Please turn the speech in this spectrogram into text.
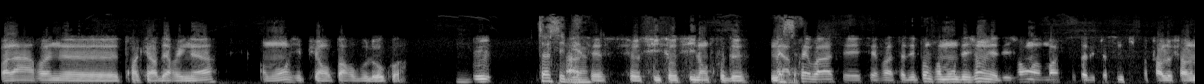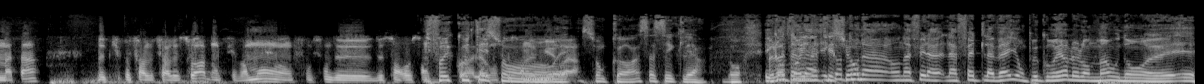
voilà, un run euh, trois quarts d'heure, une heure. On mange et puis on repart au boulot. quoi. Ça, c'est bien. c'est, c'est aussi, c'est aussi l'entre-deux. Mais après, voilà, c'est, c'est, vrai, ça dépend vraiment des gens. Il y a des gens, moi, ça des personnes qui préfèrent le faire le matin, d'autres qui préfèrent le faire le soir. Donc, c'est vraiment en fonction de, de son ressenti. Il faut quoi. écouter Là son, mieux, ouais, voilà. son corps, hein, ça c'est clair. Bon. Et, Benoît, quand, on a, et quand on a, on a fait la, la fête la veille, on peut courir le lendemain ou non euh,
